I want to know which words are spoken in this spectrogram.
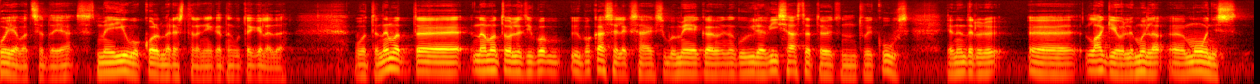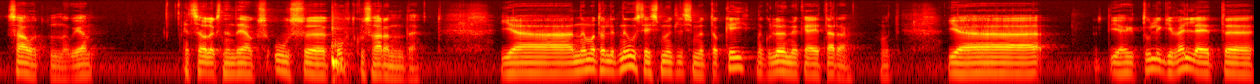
hoiavad seda ja, sest me ei jõua kolme restoraniga nagu tegeleda. vot ja nemad, nemad olid juba, juba ka selleks ajaks juba meiega nagu üle viis aastat töötanud või kuus ja nendel oli äh,, lagi oli mõle äh, moonis saavutatud nagu jah. et see oleks nende jaoks uus äh, koht, kus areneda ja nemad olid nõus ja siis me ütlesime, et okei okay,, nagu lööme käed ära, vot. ja, ja tuligi välja, et äh,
